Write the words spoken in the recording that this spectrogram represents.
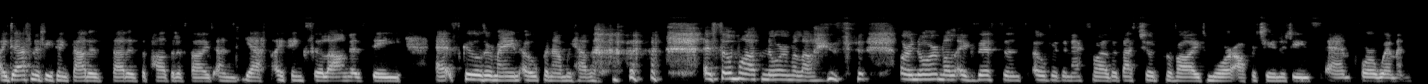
I definitely think that is that is the positive side. And yes, I think so long as the uh, schools remain open and we have a somewhat normalised or normal existence over the next while, that that should provide more opportunities um, for women.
